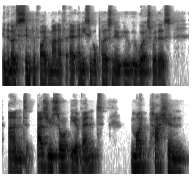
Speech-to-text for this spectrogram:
in the most simplified manner for any single person who, who, who works with us. And as you saw at the event, my passion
